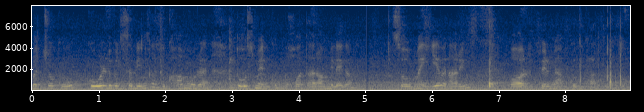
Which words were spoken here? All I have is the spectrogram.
बच्चों को कोल्ड भी जैसे अभी इनका ज़ुकाम हो रहा है तो उसमें इनको बहुत आराम मिलेगा। सो मैं ये बना रही हूँ और फिर मैं आपको दिखाती हूँ।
